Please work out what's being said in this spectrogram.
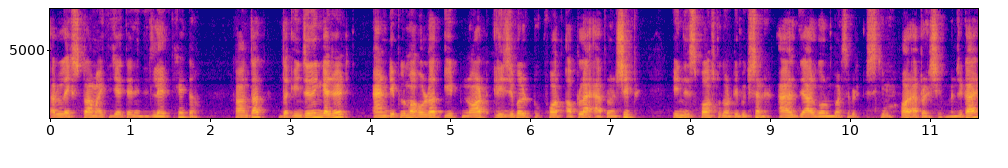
आपल्याला एक्स्ट्रा माहिती जी आहे त्यांनी दिली आहे. ठीक आहे का काय म्हणतात? The engineering graduate and diploma holder it not eligible to for apply apprenticeship in response to notification as they are government scheme for apprenticeship म्हणजे काय?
